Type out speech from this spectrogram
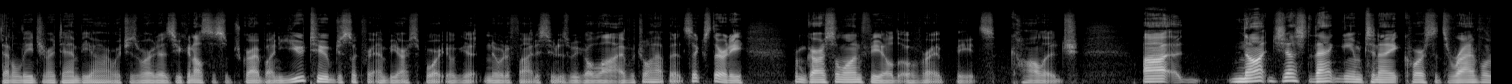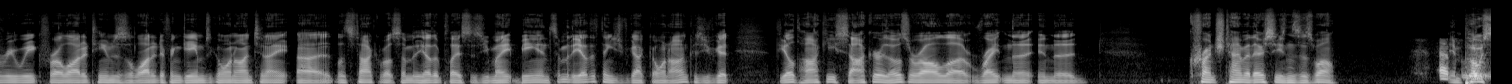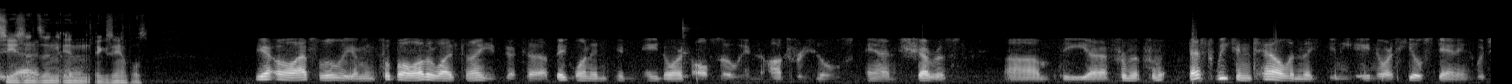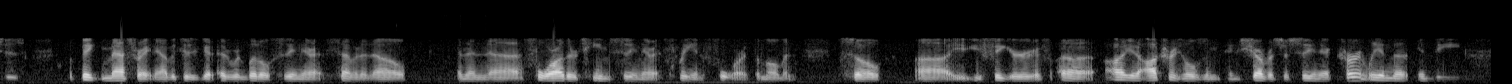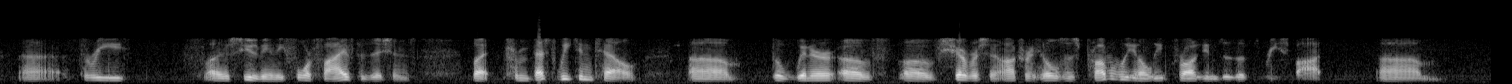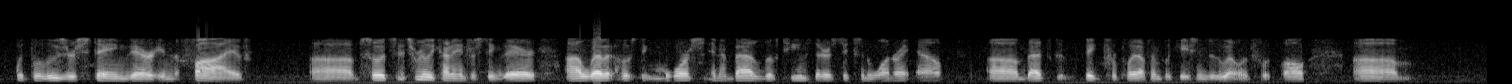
that'll lead you right to MBR, which is where it is. You can also subscribe on YouTube. Just look for MBR Sport. You'll get notified as soon as we go live, which will happen at 6:30 from Garcelon Field over at Bates College. Uh, not just that game tonight. Of course, it's rivalry week for a lot of teams. There's a lot of different games going on tonight. Uh, let's talk about some of the other places you might be and some of the other things you've got going on because you've got field hockey, soccer. Those are all uh, right in the in the crunch time of their seasons as well in post seasons yeah, and in uh, examples. Yeah, oh, absolutely. I mean, football. Otherwise, tonight you've got a big one in, in A North, also in Oxford Hills and Cheverus. Um, the uh, from from best we can tell in the in the A North Heal standings, which is a big mess right now because you've got Edward Little sitting there at seven and zero, and then uh, four other teams sitting there at three and four at the moment. So uh, you, you figure if uh, uh, you know Oxford Hills and, and Cheverus are sitting there currently in the in the uh, three, uh, excuse me, in the four five positions, but from best we can tell, um, the winner of of Cheverus and Oxford Hills is probably going to leapfrog into the three spot, um, with the losers staying there in the five. Uh, so it's it's really kind of interesting there. Uh, Leavitt hosting Morse in a battle of teams that are six and one right now. Um, that's big for playoff implications as well in football. Um,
